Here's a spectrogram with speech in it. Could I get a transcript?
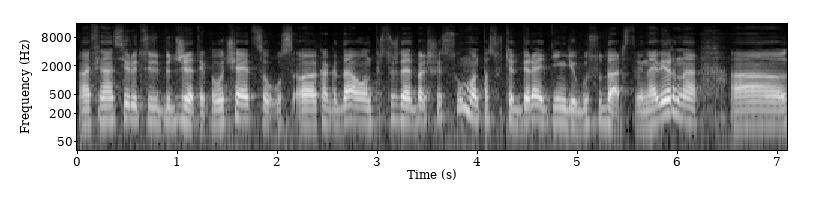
э, финансируется из бюджета. И получается, ус- э, когда он присуждает большие суммы, он, по сути, отбирает деньги у государства. И, наверное, э,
